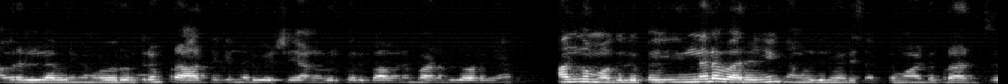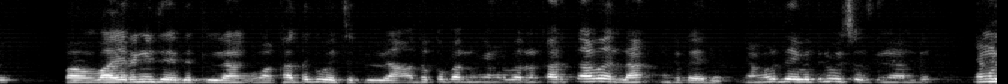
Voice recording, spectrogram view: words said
അവരെല്ലാവരും ഞങ്ങൾ ഓരോരുത്തരും പ്രാർത്ഥിക്കുന്ന ഒരു വിഷയമാണ്. ഇവർക്ക് ഒരു ഭവനം പണിത് തുടങ്ങിയ അന്ന് മുതൽ ഇപ്പൊ ഇന്നലെ വരെയും ഞങ്ങൾ ഇതിനു വേണ്ടി ശക്തമായിട്ട് പ്രാർത്ഥിച്ചു വയറിങ് ചെയ്തിട്ടില്ല കഥക്ക് വെച്ചിട്ടില്ല അതൊക്കെ പറഞ്ഞു ഞങ്ങൾ പറഞ്ഞു കർത്താവല്ല നമുക്ക് തരും. ഞങ്ങൾ ദൈവത്തിൽ വിശ്വസിക്കുന്നുണ്ട്. ഞങ്ങൾ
